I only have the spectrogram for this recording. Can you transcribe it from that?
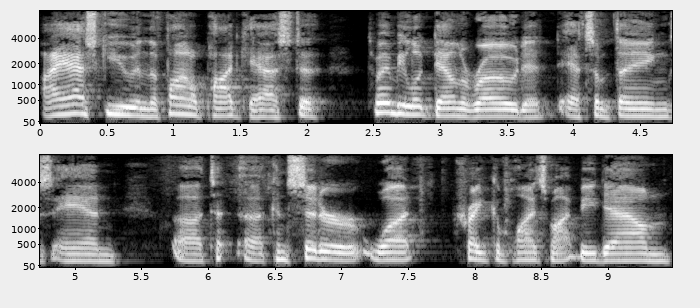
I ask you in the final podcast to, to maybe look down the road at, at some things and uh, to uh, consider what trade compliance might be down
